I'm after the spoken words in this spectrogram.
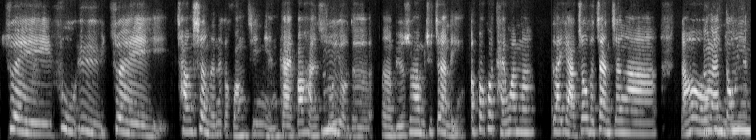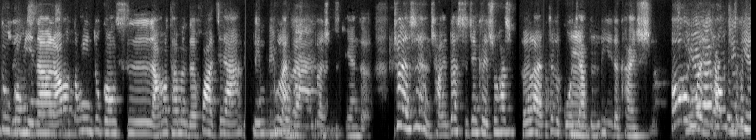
最富裕、最昌盛的那个黄金年代，包含所有的，呃，比如说他们去占领啊，包括台湾吗？来亚洲的战争啊，然后荷兰东印度公司民啊，然后东印度公司，然后他们的画家林林布布兰都是兰这段时间的，虽然是很长一段时间，可以说它是荷兰这个国家嗯独立的开始。哦，原来黄金年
